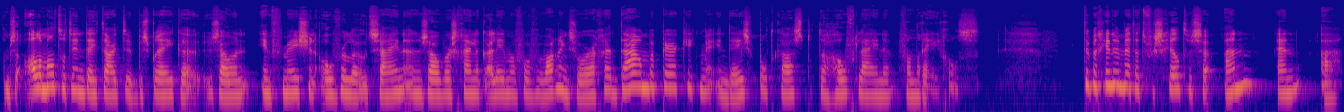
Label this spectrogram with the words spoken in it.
Om ze allemaal tot in detail te bespreken zou een information overload zijn en zou waarschijnlijk alleen maar voor verwarring zorgen. Daarom beperk ik me in deze podcast tot de hoofdlijnen van de regels. Te beginnen met het verschil tussen an en a.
